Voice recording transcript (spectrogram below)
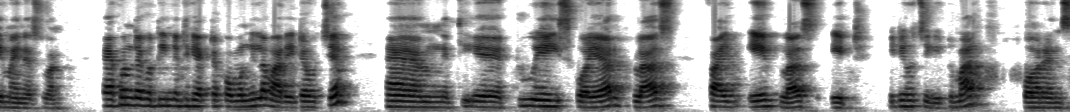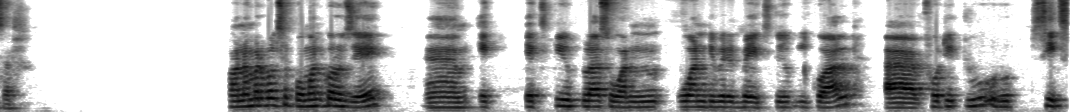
এ মাইনাস ওয়ান এখন দেখো তিনটা থেকে একটা কমন নিলাম, আর এটা হচ্ছে two A square plus five A plus eight এটি হচ্ছে কি তোমার কর অ্যান্সার ক নাম্বার বলছে, প্রমাণ করো যে X cube plus one one divided by X cube equal forty two root six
